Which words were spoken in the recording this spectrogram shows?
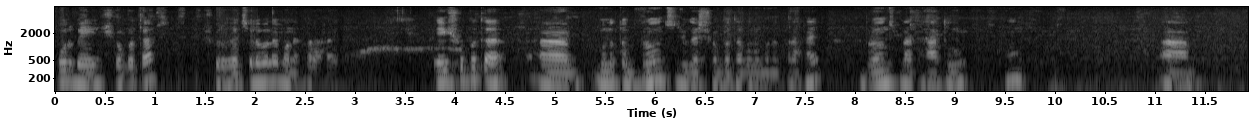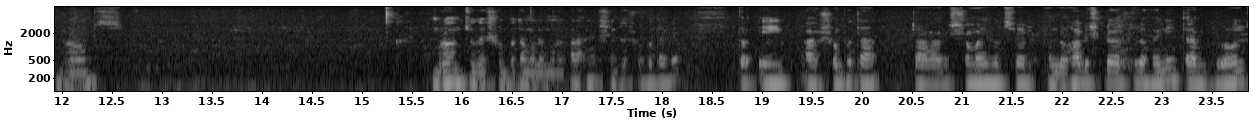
পূর্বে এই সভ্যতা শুরু হয়েছিল বলে মনে করা হয়। এই সভ্যতা মূলত ব্রোঞ্জ যুগের সভ্যতা বলে মনে করা হয়। ব্রোঞ্জ বা ধাতু ব্রোঞ্জ ব্রোঞ্জ যুগের সভ্যতা বলে মনে করা হয় সিন্ধু সভ্যতাকে। তো এই আহ, সভ্যতাটার সময় হচ্ছে লোহা আবিষ্কার হয়নি তারা ব্রোঞ্জ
